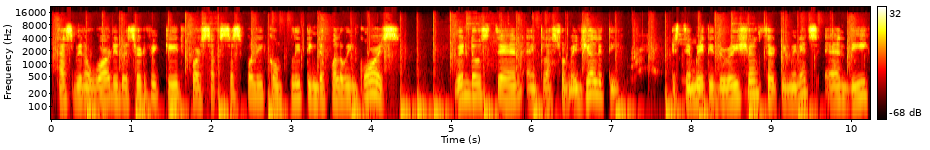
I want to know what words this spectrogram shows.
has been awarded a certificate for successfully completing the following course Windows 10 and Classroom Agility. Estimated duration 30 minutes and the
